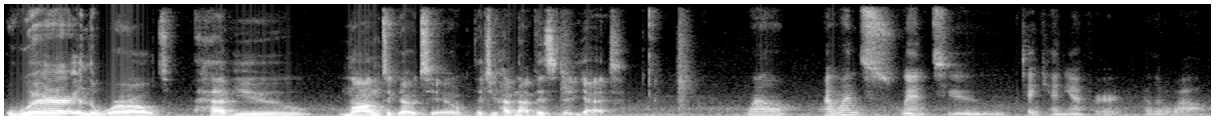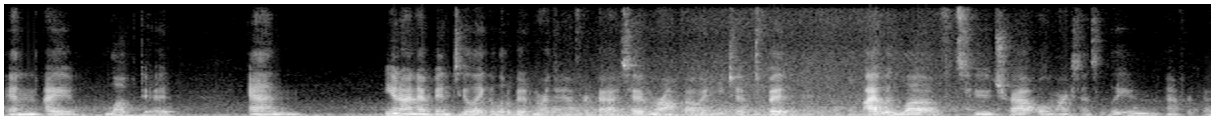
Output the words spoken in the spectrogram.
Where in the world have you longed to go to that you have not visited yet? Well, I once went to to Kenya for a little while, and I loved it. And you know, and I've been to like a little bit of Northern Africa, to Morocco and Egypt, but I would love to travel more extensively in Africa.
